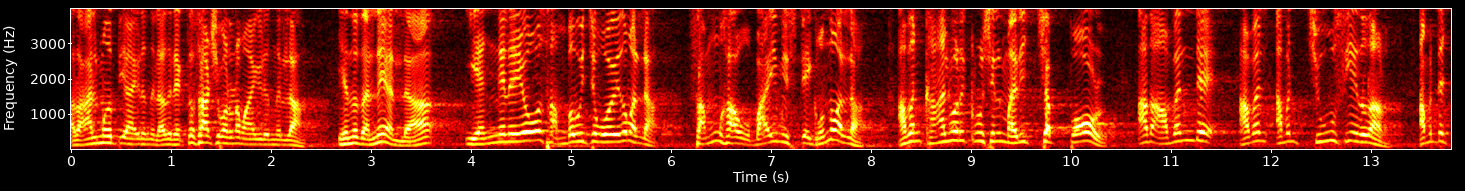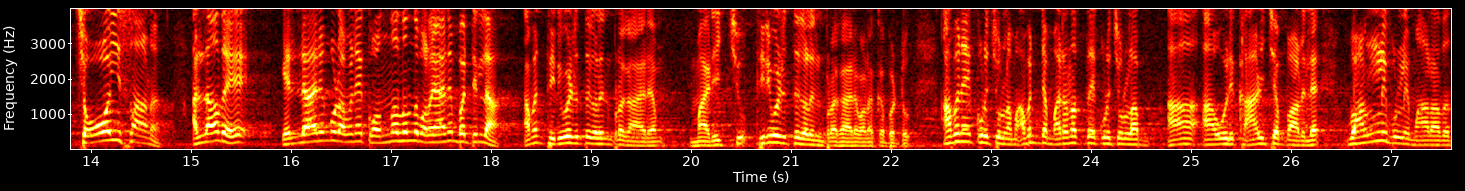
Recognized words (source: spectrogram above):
അത് ആത്മഹത്യ ആയിരുന്നില്ല. അത് രക്തസാക്ഷി മരണമായിരുന്നില്ല. എന്ന് തന്നെയല്ല എങ്ങനെയോ സംഭവിച്ചു പോയതുമല്ല. സംഹൗ ബൈ മിസ്റ്റേക്ക് ഒന്നുമല്ല. അവൻ കാൽവറി ക്രൂശിൽ മരിച്ചപ്പോൾ അത് അവന്റെ അവൻ അവൻ ചൂസ് ചെയ്തതാണ്. അവന്റെ ചോയ്സാണ് അല്ലാതെ എല്ലാവരും കൂടെ അവനെ കൊന്നതെന്ന് പറയാനും പറ്റില്ല. അവൻ തിരുവഴുത്തുകളിൻ പ്രകാരം മരിച്ചു. തിരുവഴുത്തുകളിൻ പ്രകാരം അടക്കപ്പെട്ടു. അവനെക്കുറിച്ചുള്ള അവന്റെ മരണത്തെക്കുറിച്ചുള്ള ആ ആ ഒരു കാഴ്ചപ്പാടിൽ വള്ളി പുള്ളി മാറാതെ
